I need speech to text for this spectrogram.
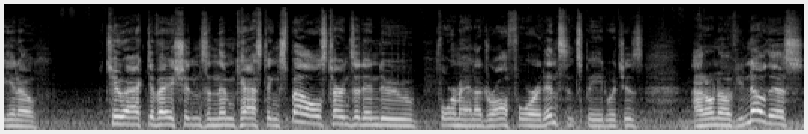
you know, two activations and them casting spells turns it into four mana draw four at instant speed, which is, I don't know if you know this,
